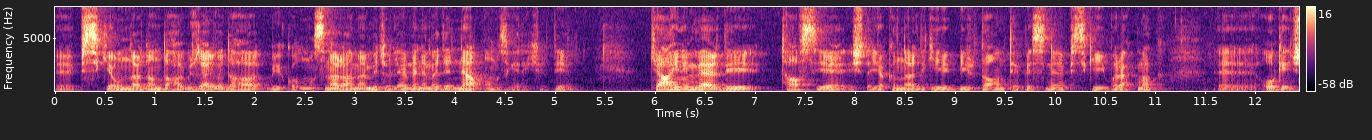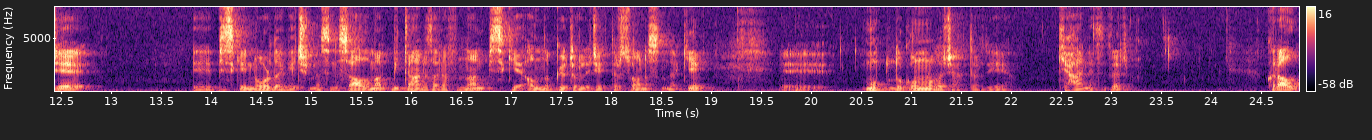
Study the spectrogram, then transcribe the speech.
E, Psike onlardan daha güzel ve daha büyük olmasına rağmen bir türlü evlenemedi. Ne yapmamız gerekir diye. Kahinin verdiği tavsiye işte yakınlardaki bir dağın tepesine Psike'yi bırakmak. E, o gece e, Psike'nin orada geçirmesini sağlamak bir tane tarafından Psike'ye alınıp götürülecektir. Sonrasındaki e, mutluluk onun olacaktır diye kehanet eder. Kral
